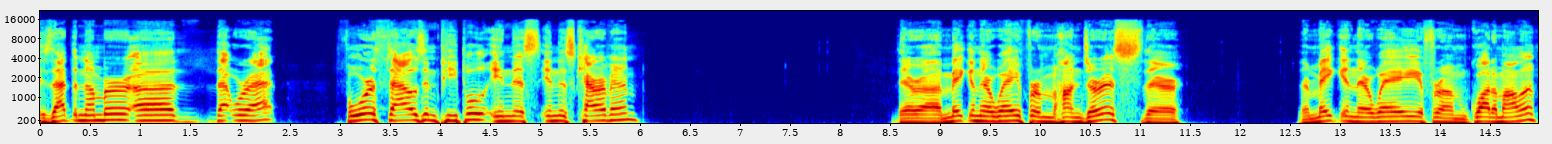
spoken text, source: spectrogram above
is that the number uh, that we're at? 4,000 people in this in this caravan? They're uh, making their way from Honduras. They're they're making their way from Guatemala.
